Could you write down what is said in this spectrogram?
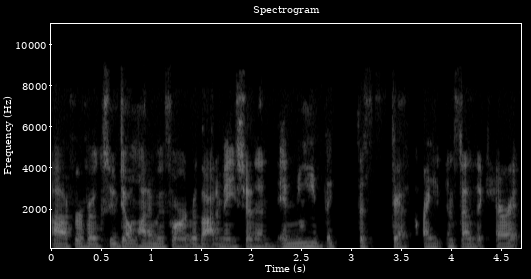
uh, for folks who don't want to move forward with automation and, and need the, the stick, right, instead of the carrot.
